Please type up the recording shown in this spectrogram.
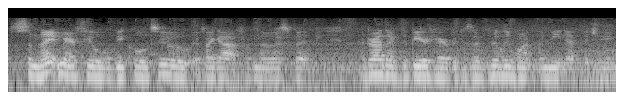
Some nightmare fuel will be cool too if I got from those, but I'd rather have the beard hair because I really want the meat effigy.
